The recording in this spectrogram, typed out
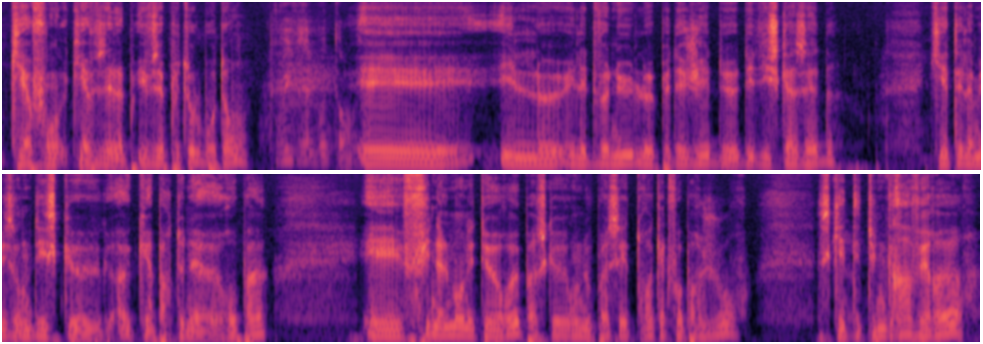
hein. qui, a fond- qui a faisait, la- il faisait plutôt le beau temps. Oui, il faisait le beau temps. Et il, euh, il est devenu le PDG de, des disques AZ, qui était la maison de disques euh, qui appartenait à Europe 1. Et finalement, on était heureux parce qu'on nous passait 3-4 fois par jour, ce qui était une grave erreur,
